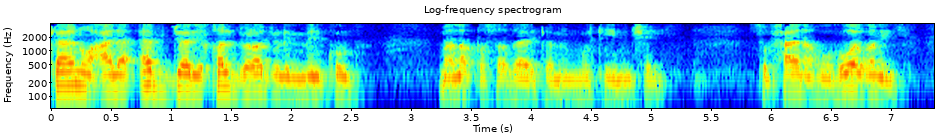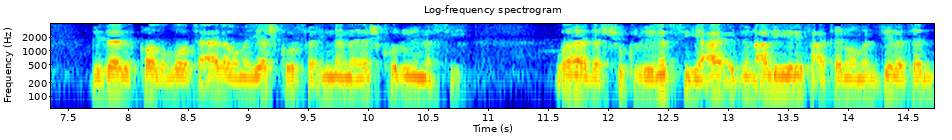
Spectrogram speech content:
كانوا, على أفجر قلب رجل منكم. ما نقص ذلك من ملكه من شيء. سبحانه هو الغني. لذلك قال الله تعالى ومن يشكر فإنما يشكر لنفسه. وهذا الشكر لنفسه عائد عليه رفعة ومنزلة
